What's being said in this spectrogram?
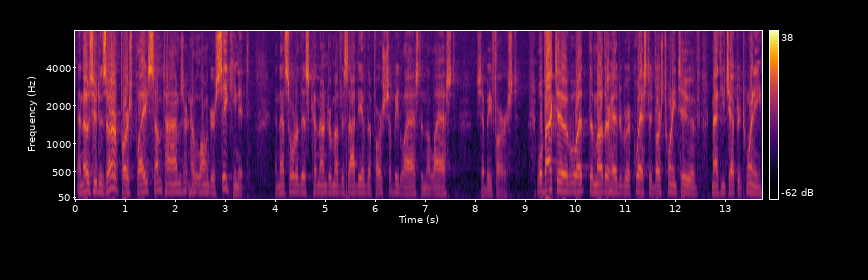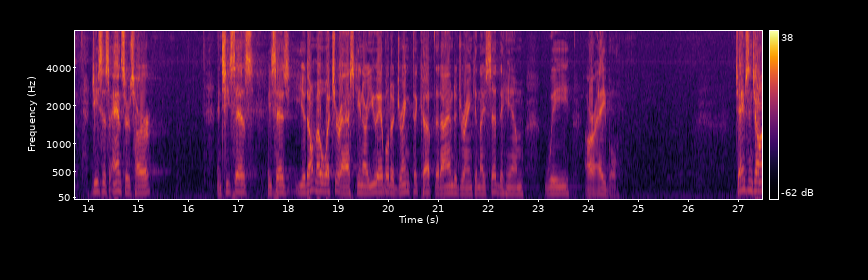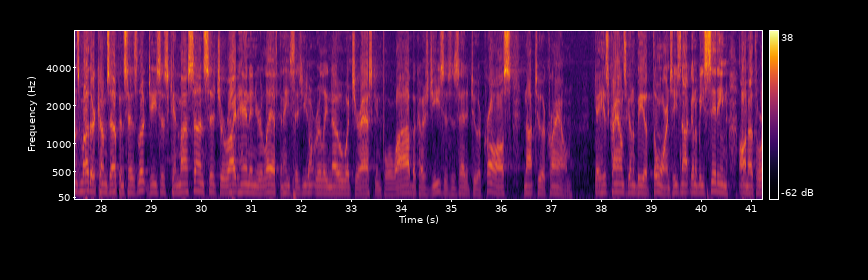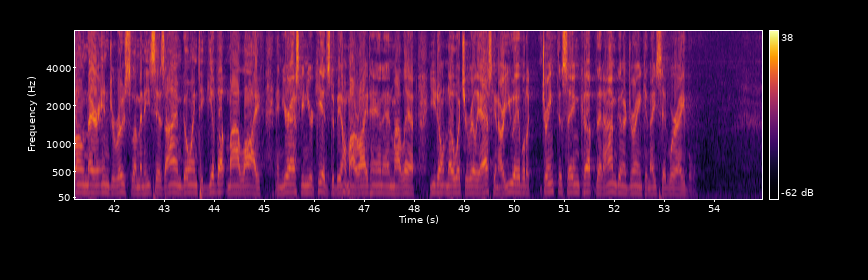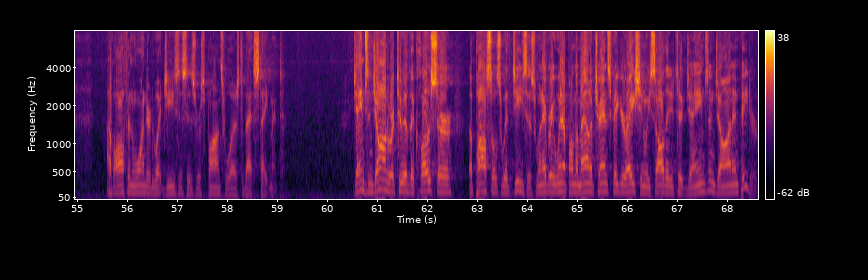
And those who deserve first place sometimes are no longer seeking it. And that's sort of this conundrum of this idea of the first shall be last and the last shall be first. Well, back to what the mother had requested, verse 22 of Matthew chapter 20. Jesus answers her, and she says, he says, You don't know what you're asking. Are you able to drink the cup that I am to drink? And they said to him, We are able. James and John's mother comes up and says, Look, Jesus, can my son sit at your right hand and your left? And he says, You don't really know what you're asking for. Why? Because Jesus is headed to a cross, not to a crown. Okay, his crown's going to be of thorns. He's not going to be sitting on a throne there in Jerusalem. And he says, I am going to give up my life. And you're asking your kids to be on my right hand and my left. You don't know what you're really asking. Are you able to drink the same cup that I'm going to drink? And they said, We're able. I've often wondered what Jesus' response was to that statement. James and John were two of the closer apostles with Jesus. Whenever he went up on the Mount of Transfiguration, we saw that he took James and John and Peter.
